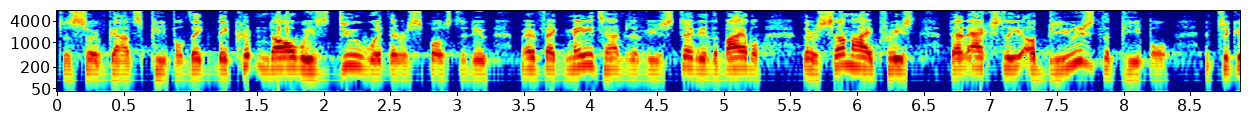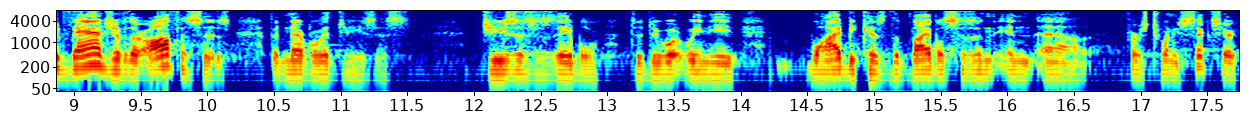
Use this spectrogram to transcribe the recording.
to serve God's people. They, they couldn't always do what they were supposed to do. Matter of fact, many times if you study the Bible, there are some high priests that actually abused the people and took advantage of their offices, but never with Jesus. Jesus is able to do what we need. Why? Because the Bible says in, in uh, verse 26 here,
